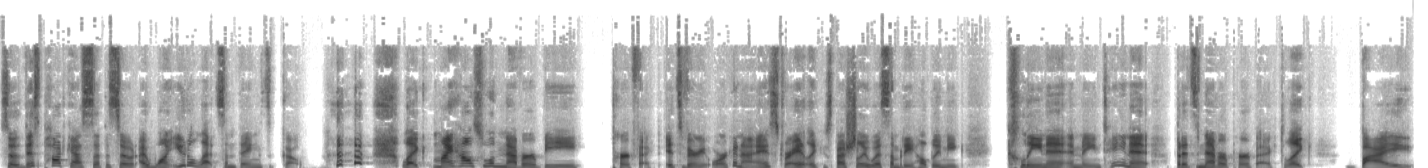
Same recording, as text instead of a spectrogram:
So this podcast episode, I want you to let some things go. like my house will never be perfect. It's very organized, right? Like, especially with somebody helping me clean it and maintain it, but it's never perfect. Like by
